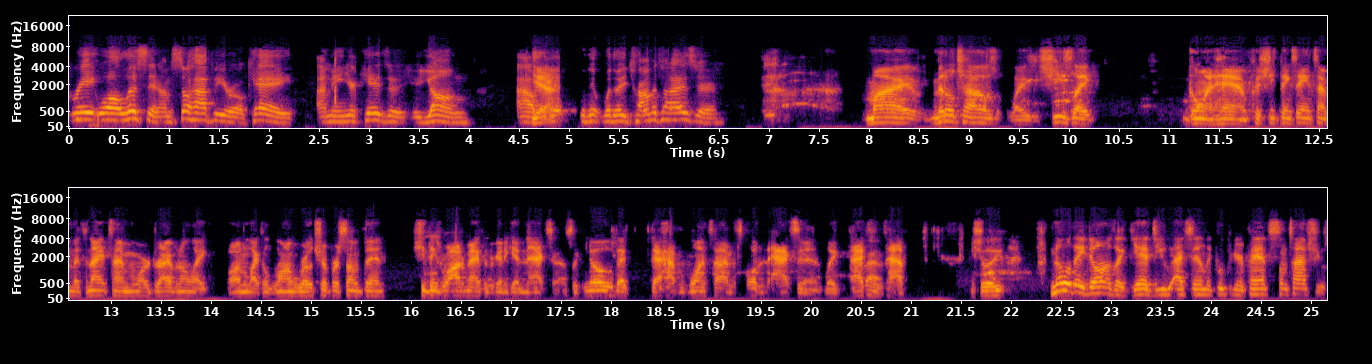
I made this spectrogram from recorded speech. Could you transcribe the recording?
great. Well, listen, I'm so happy you're okay. I mean, your kids are you're young. Uh, Yeah. Were they, were they, were they traumatized or? My middle child's like, she's like going ham because she thinks anytime it's nighttime and we're driving on like on like a long road trip or something, she thinks we're automatically gonna get an accident. I was like, no, that that happened one time. It's called an accident. Like accidents happen. And she's like, no, they don't. I was like, yeah. Do you accidentally poop in your pants sometimes? She goes,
